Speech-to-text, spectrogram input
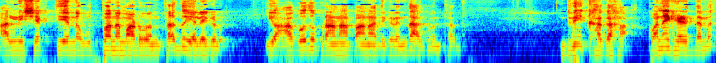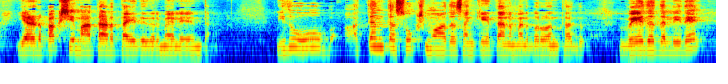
ಅಲ್ಲಿ ಶಕ್ತಿಯನ್ನು ಉತ್ಪನ್ನ ಮಾಡುವಂಥದ್ದು ಎಲೆಗಳು. ಇವು ಆಗೋದು ಪ್ರಾಣಾಪಾನಾದಿಗಳಿಂದ ಆಗುವಂಥದ್ದು. ದ್ವಿಖಗಹ ಕೊನೆಗೆ ಹೇಳಿದ್ನಲ್ಲ, ಎರಡು ಪಕ್ಷಿ ಮಾತಾಡ್ತಾ ಇದೆ ಇದರ ಮೇಲೆ ಅಂತ. ಇದು ಅತ್ಯಂತ ಸೂಕ್ಷ್ಮವಾದ ಸಂಕೇತ ನಮ್ಮಲ್ಲಿ ಬರುವಂಥದ್ದು. ವೇದದಲ್ಲಿದೆ,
